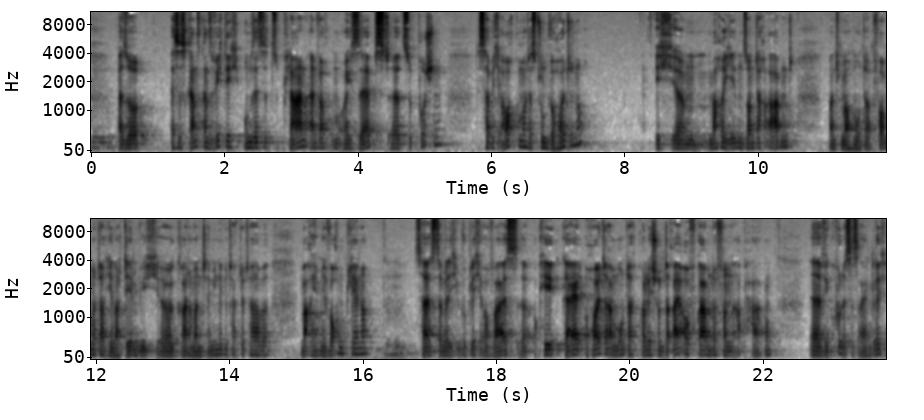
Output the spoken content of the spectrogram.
Mhm. Also es ist ganz, ganz wichtig, Umsätze zu planen, einfach um euch selbst äh, zu pushen. Das habe ich auch gemacht, das tun wir heute noch. Ich ähm, mache jeden Sonntagabend, manchmal auch Montagvormittag, je nachdem, wie ich äh, gerade meine Termine getaktet habe, mache ich mir Wochenpläne. Mhm. Das heißt, damit ich wirklich auch weiß, äh, okay, geil, heute am Montag konnte ich schon drei Aufgaben davon abhaken. Äh, wie cool ist das eigentlich?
